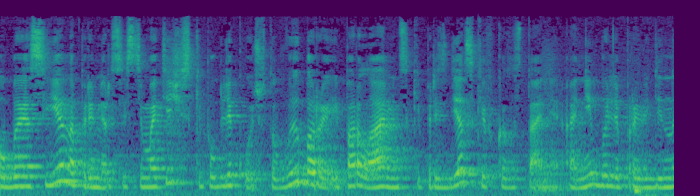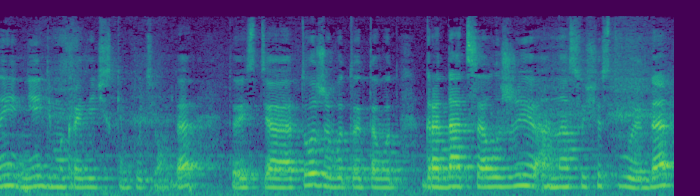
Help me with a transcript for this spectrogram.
ОБСЕ, например, систематически публикует, что выборы и парламентские, президентские в Казахстане, они были проведены не демократическим путем, да, то есть а, тоже вот эта вот градация лжи, она существует. Да?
